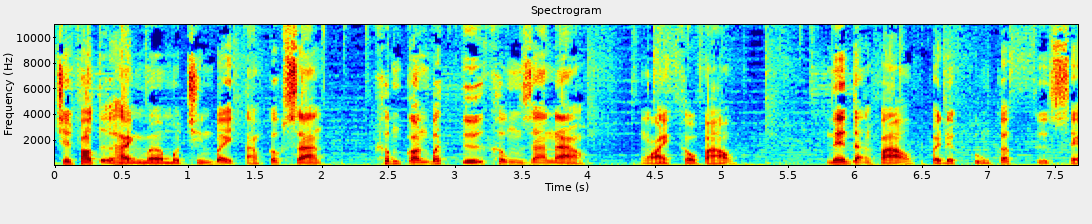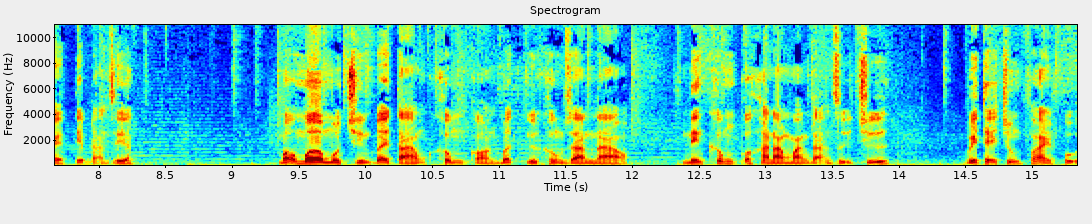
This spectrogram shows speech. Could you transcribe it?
Trên pháo tự hành M1978 Cốc San không còn bất cứ không gian nào ngoài khẩu pháo, nên đạn pháo phải được cung cấp từ xe tiếp đạn riêng. Mẫu M1978 không còn bất cứ không gian nào nên không có khả năng mang đạn dự trữ vì thế chúng phải phụ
